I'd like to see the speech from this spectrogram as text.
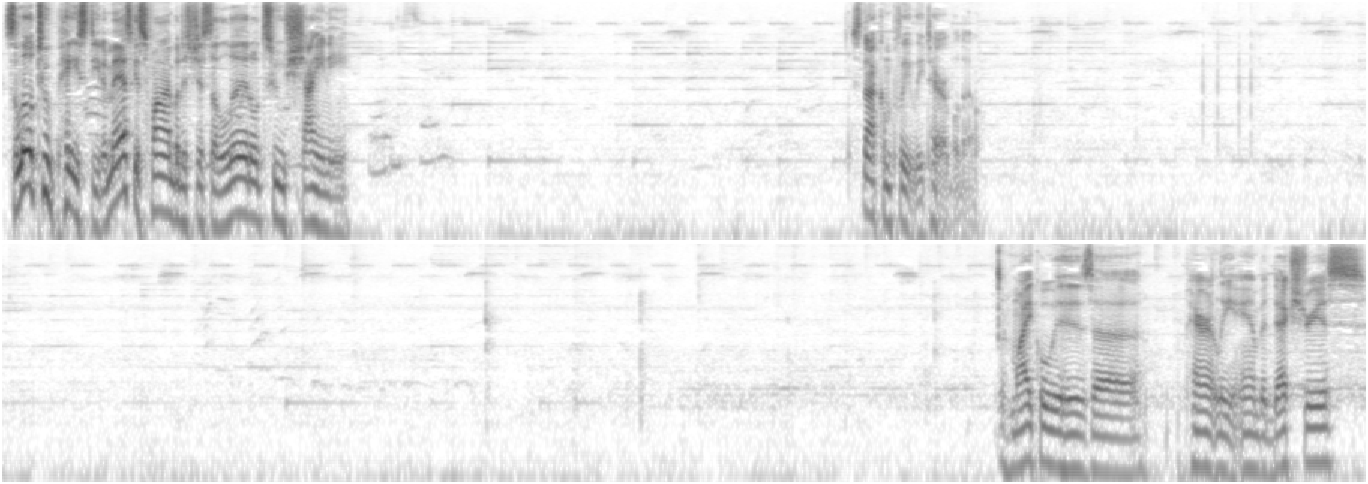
It's a little too pasty. The mask is fine, but it's just a little too shiny. It's not completely terrible though. Michael is uh, apparently ambidextrous.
